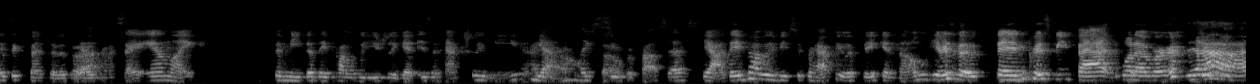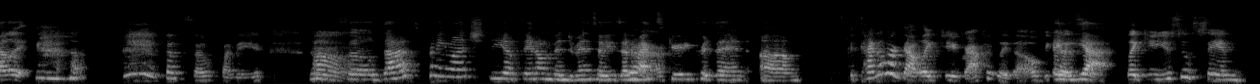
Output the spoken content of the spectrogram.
it's expensive, is what I was gonna say, and like the meat that they probably usually get isn't actually meat. I yeah, know, like so. super processed. Yeah, they'd probably be super happy with bacon though. Who cares if it was thin, crispy, fat, whatever. Yeah, I like That's so funny. Um, so that's pretty much the update on Benjamin. So he's at a Yeah. max security prison. Um, It kind of worked out like geographically though, because yeah, like you used to stay in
